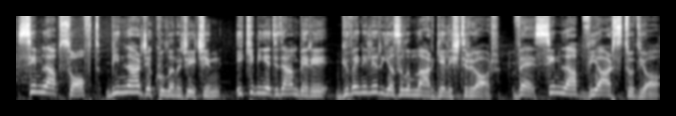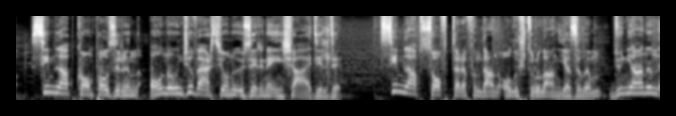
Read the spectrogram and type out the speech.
SimLab Soft binlerce kullanıcı için 2007'den beri güvenilir yazılımlar geliştiriyor ve SimLab VR Studio, SimLab Composer'ın 10. versiyonu üzerine inşa edildi. SimLab Soft tarafından oluşturulan yazılım, dünyanın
